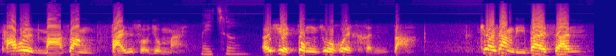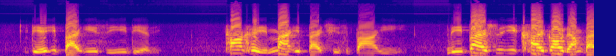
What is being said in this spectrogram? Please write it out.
他会马上反手就买，没错，而且动作会很大，就好像礼拜三跌一百一十一点，它可以卖一百七十八亿，礼拜四一开高两百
